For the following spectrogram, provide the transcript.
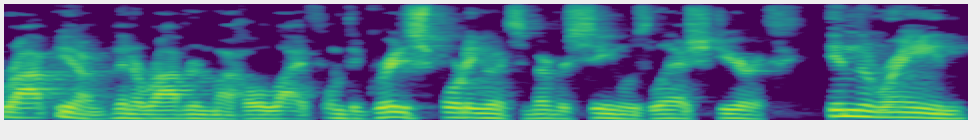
Rob, you know, I've been a Robin in my whole life. One of the greatest sporting events I've ever seen was last year in the rain.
